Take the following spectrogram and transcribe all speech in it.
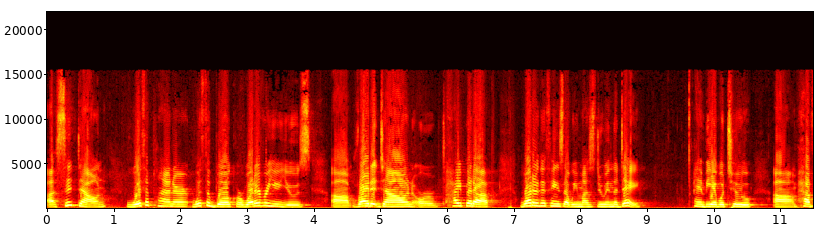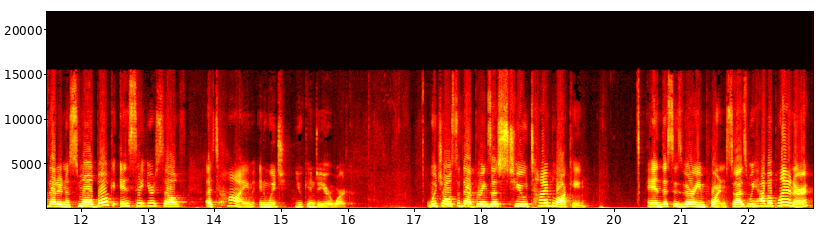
uh, sit down with a planner, with a book, or whatever you use, uh, write it down or type it up what are the things that we must do in the day? And be able to um, have that in a small book and set yourself a time in which you can do your work. Which also that brings us to time blocking. And this is very important. So, as we have a planner,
